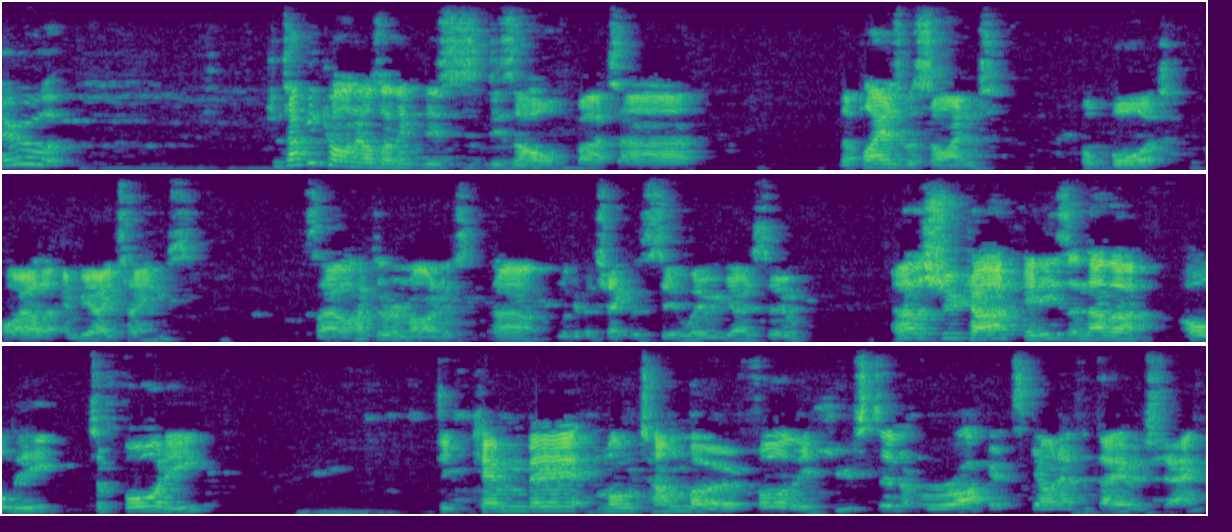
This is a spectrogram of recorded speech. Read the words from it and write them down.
Who Kentucky Colonels I think this dissolved, but uh, the players were signed or bought by other NBA teams. So I'll have to remind us, uh, look at the checklist to see who Louis goes to. Another shoe card. It is another oldie to 40. Dikembe Mutombo for the Houston Rockets going out to David Shank.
